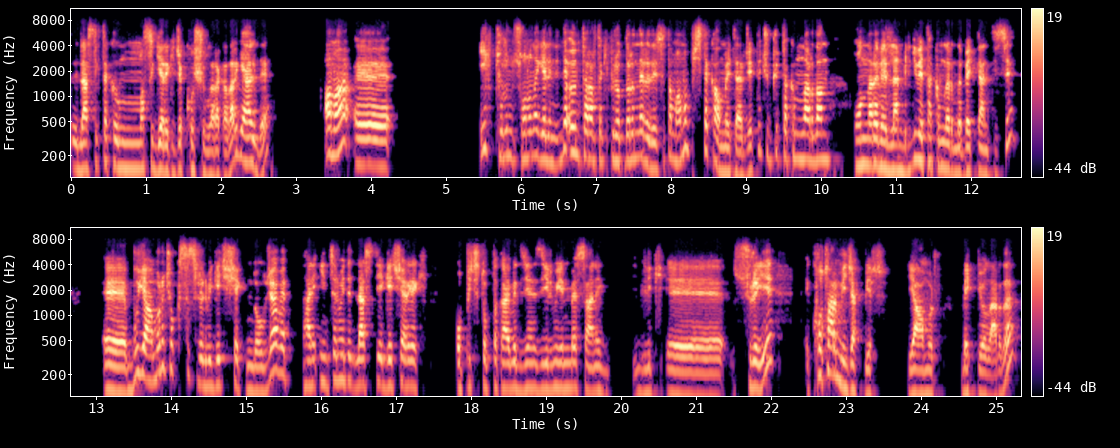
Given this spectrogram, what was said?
lastik takılması gerekecek koşullara kadar geldi. Ama e, ilk turun sonuna gelindiğinde ön taraftaki pilotların neredeyse tamamı piste kalmayı tercih etti. Çünkü takımlardan onlara verilen bilgi ve takımların da beklentisi e, bu yağmurun çok kısa süreli bir geçiş şeklinde olacağı ve hani intermediate lastiğe geçerek o pit stopta kaybedeceğiniz 20-25 saniyelik e, süreyi e, kotarmayacak bir yağmur bekliyorlardı.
